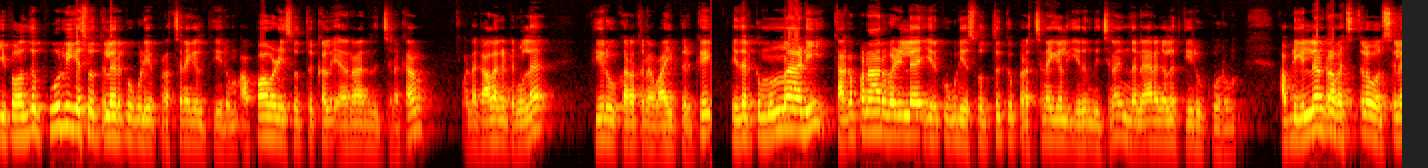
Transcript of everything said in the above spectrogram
இப்போ வந்து பூர்வீக சொத்துல இருக்கக்கூடிய பிரச்சனைகள் தீரும் அப்பா வழி சொத்துக்கள் எதனா இருந்துச்சுனாக்கா அந்த காலகட்டங்களில் தீர்வு கரத்தின வாய்ப்பு இருக்குது இதற்கு முன்னாடி தகப்பனார் வழியில் இருக்கக்கூடிய சொத்துக்கு பிரச்சனைகள் இருந்துச்சுன்னா இந்த நேரங்களில் தீர்வு கூறும். அப்படி இல்லைன்ற பட்சத்தில் ஒரு சில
